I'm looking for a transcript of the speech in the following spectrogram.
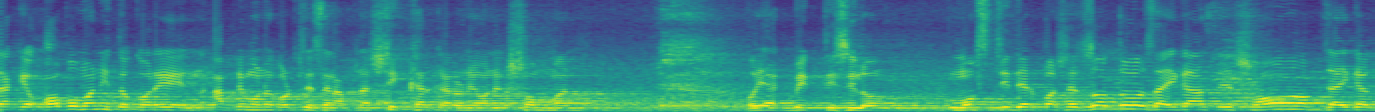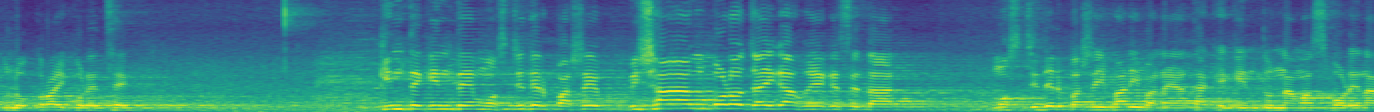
যাকে অপমানিত করেন, আপনি মনে করতেছেন আপনার শিক্ষার কারণে অনেক সম্মান। ওই এক ব্যক্তি ছিল, মসজিদের পাশে যত জায়গা আছে, সব জায়গাগুলো ক্রয় করেছে। কিনতে কিনতে মসজিদের পাশে বিশাল বড় জায়গা হয়ে গেছে তার। মসজিদের পাশেই বাড়ি বানায়া থাকে, কিন্তু নামাজ পড়ে না।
